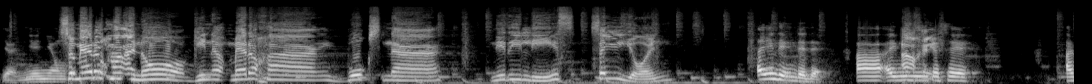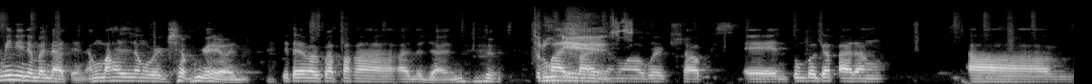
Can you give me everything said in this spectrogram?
Yan, yun yung... So meron kang ano, gina, meron kang books na ni-release sa'yo yon Ay, hindi, hindi, hindi. Ah, I mean, Okay. kasi, aminin naman natin, ang mahal ng workshop ngayon, hindi tayo magpapaka, ano dyan, ang mahal-mahal Trueness. ng mga workshops, and kumbaga parang, um,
